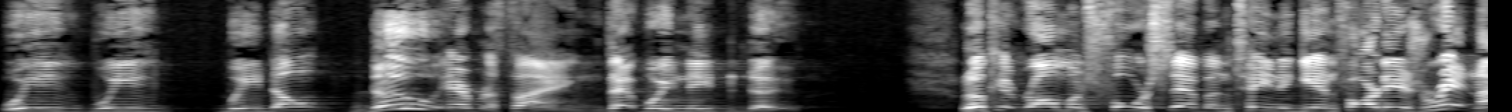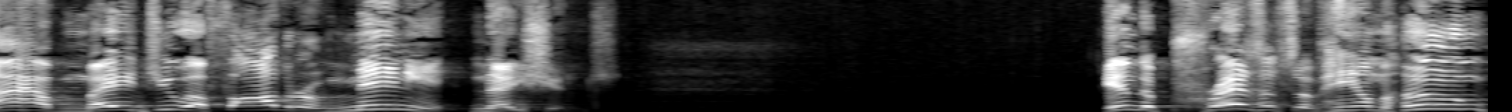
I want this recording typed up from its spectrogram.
we, we, we don't do everything that we need to do. Look at Romans 4:17 again, for it is written, I have made you a father of many nations in the presence of him whom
